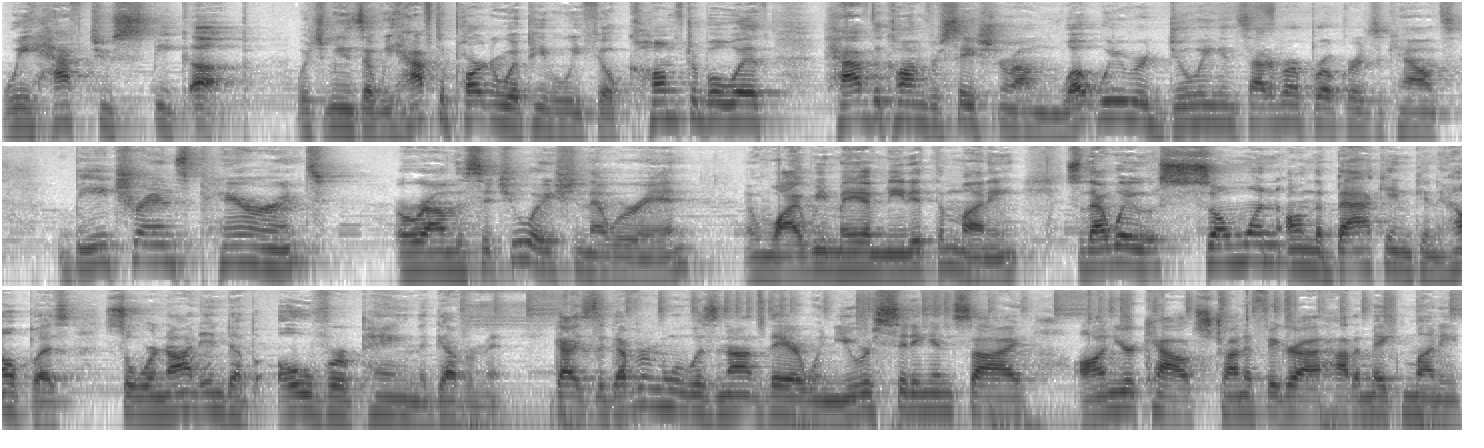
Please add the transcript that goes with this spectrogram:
we have to speak up which means that we have to partner with people we feel comfortable with, have the conversation around what we were doing inside of our brokerage accounts, be transparent around the situation that we're in and why we may have needed the money. So that way someone on the back end can help us so we're not end up overpaying the government. Guys, the government was not there when you were sitting inside on your couch trying to figure out how to make money.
